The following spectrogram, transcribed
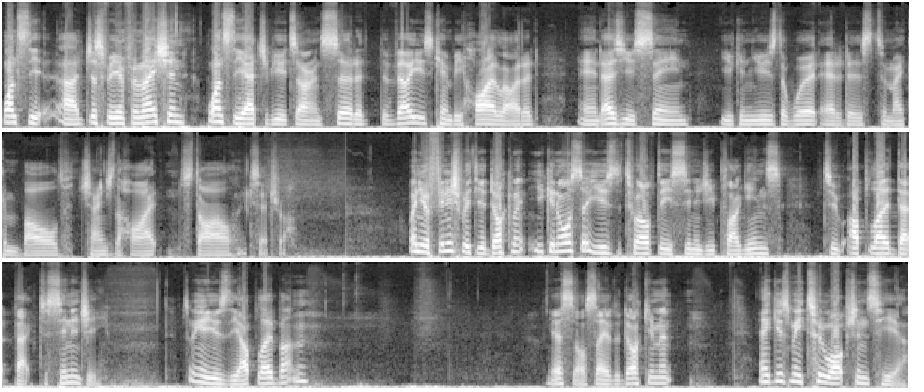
Once the, uh, just for information, once the attributes are inserted, the values can be highlighted, and as you've seen, you can use the word editors to make them bold, change the height, style, etc. When you're finished with your document, you can also use the 12D Synergy plugins to upload that back to Synergy. So I'm going to use the upload button. Yes, I'll save the document. And it gives me two options here.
